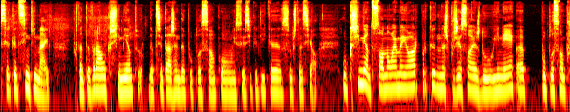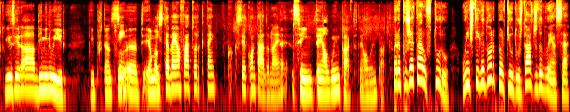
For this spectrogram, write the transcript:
cerca de 5,5%. Portanto, haverá um crescimento da percentagem da população com insuficiência cardíaca substancial. O crescimento só não é maior porque nas projeções do INE a população portuguesa irá diminuir. E, portanto, Sim, eh, é uma... isso também é um fator que tem ser contado, não é? Eh, sim, tem algum impacto, tem algum impacto. Para projetar o futuro, o investigador partiu dos dados da doença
